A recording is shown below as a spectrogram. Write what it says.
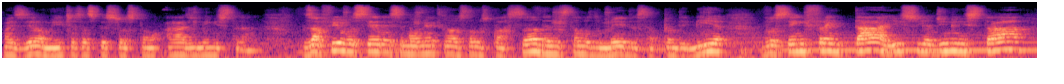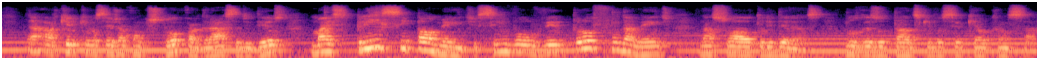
mas geralmente essas pessoas estão administrando. Desafio você nesse momento que nós estamos passando, ainda estamos no meio dessa pandemia, você enfrentar isso e administrar aquilo que você já conquistou com a graça de Deus, mas principalmente se envolver profundamente na sua autoliderança, nos resultados que você quer alcançar.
